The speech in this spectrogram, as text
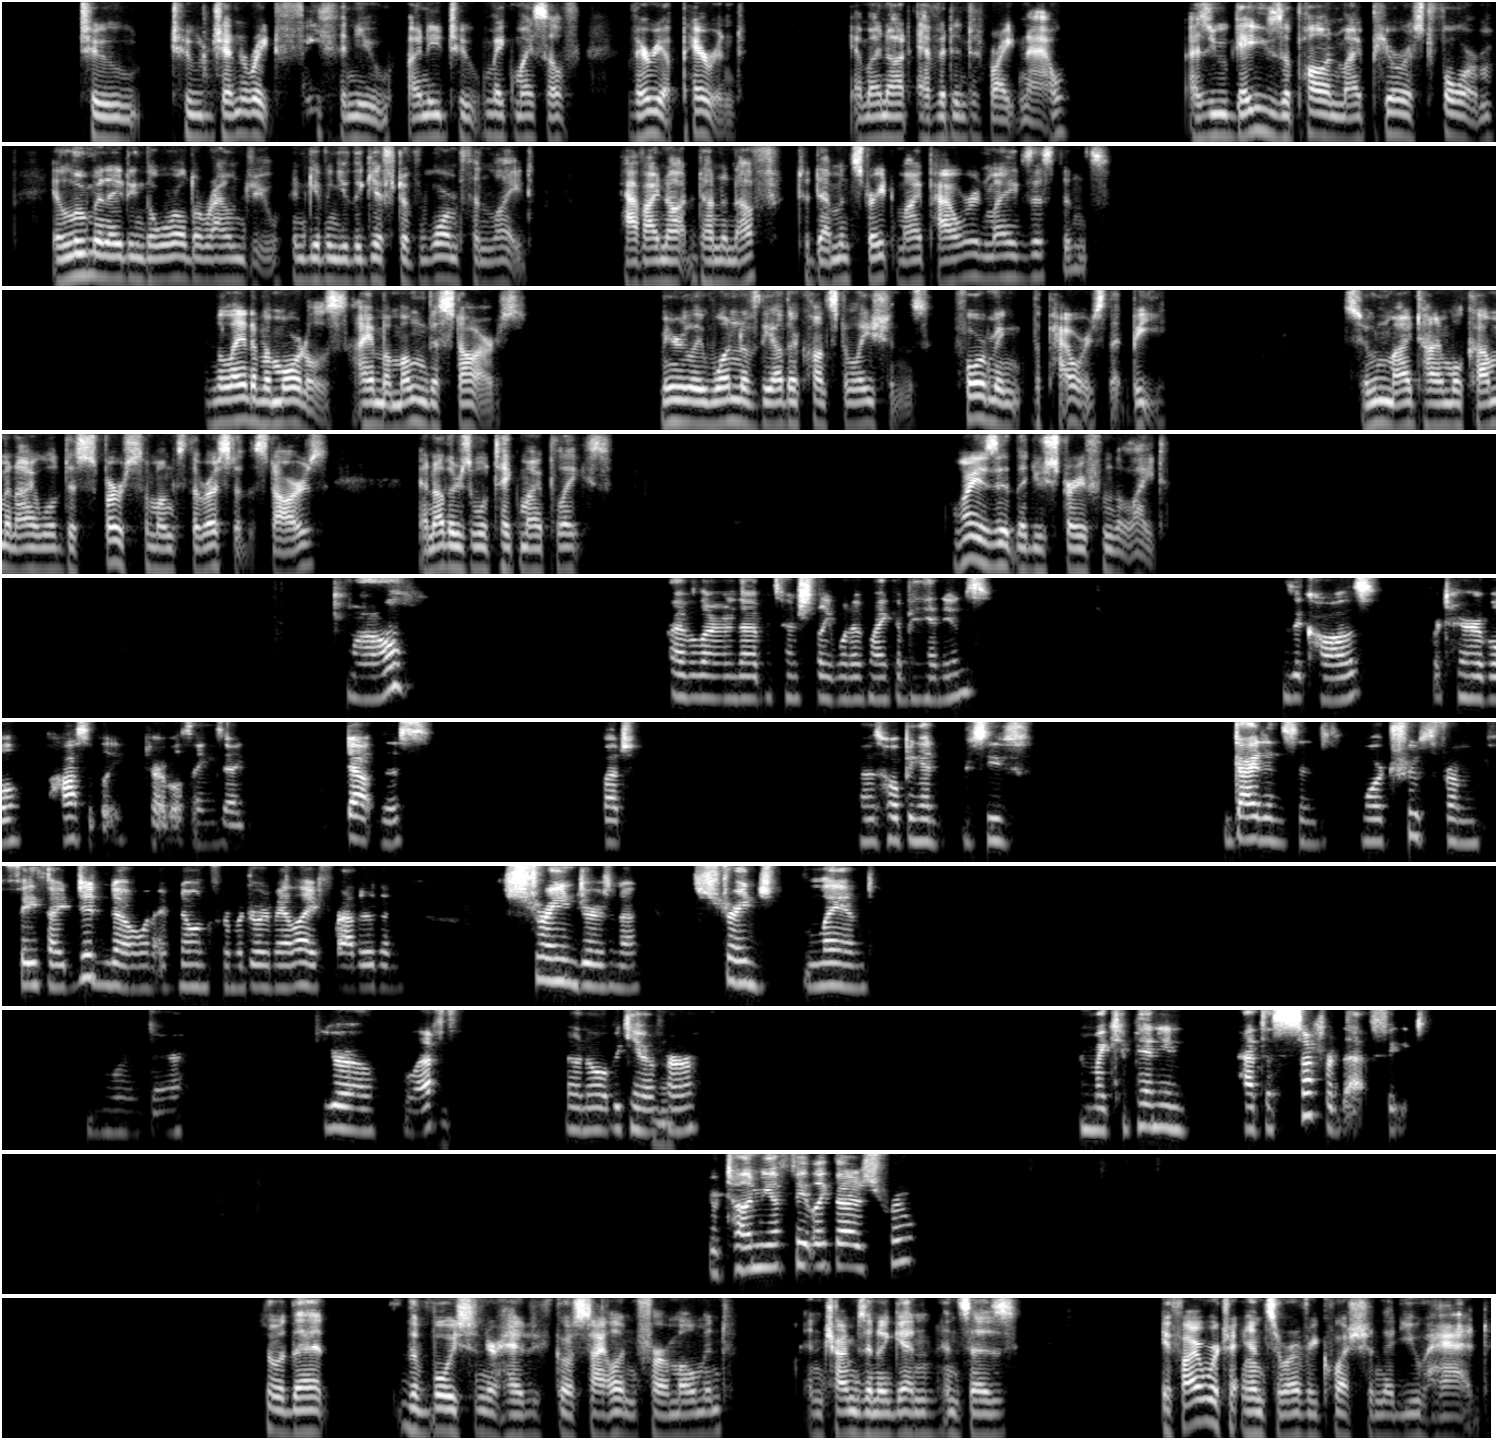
To to generate faith in you, I need to make myself very apparent. Am I not evident right now? As you gaze upon my purest form, illuminating the world around you and giving you the gift of warmth and light, Have I not done enough to demonstrate my power in my existence? In the land of immortals, I am among the stars, merely one of the other constellations, forming the powers that be. Soon my time will come and I will disperse amongst the rest of the stars, and others will take my place. Why is it that you stray from the light? Well, I've learned that potentially one of my companions is a cause for terrible, possibly terrible things. I doubt this, but I was hoping I'd receive guidance and more truth from faith I did know and I've known for a majority of my life rather than strangers in a strange land. You weren't there. Euro uh, left. I don't know what became of her. And my companion had to suffer that fate. You're telling me a fate like that is true? So that the voice in your head goes silent for a moment and chimes in again and says, If I were to answer every question that you had,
